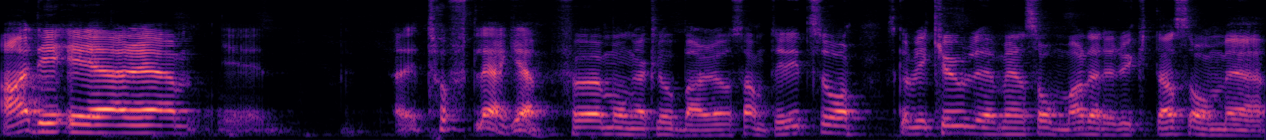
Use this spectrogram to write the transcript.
ja, det är eh, ett tufft läge för många klubbar och samtidigt så ska det bli kul med en sommar där det ryktas om eh, Eh,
